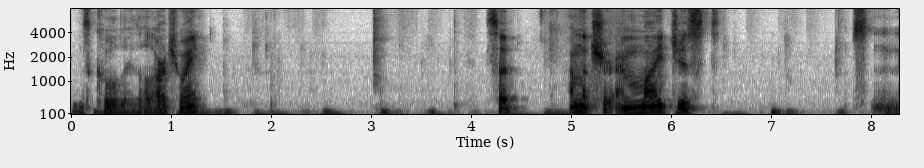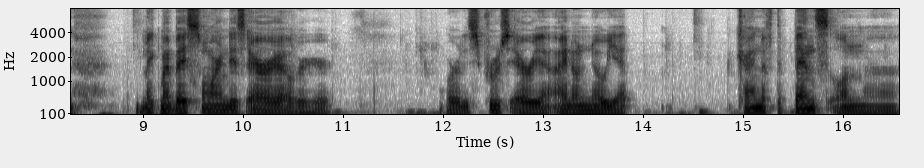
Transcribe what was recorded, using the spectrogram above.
This cool little archway. So I'm not sure. I might just make my base somewhere in this area over here. Or the spruce area. I don't know yet. Kind of depends on uh,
